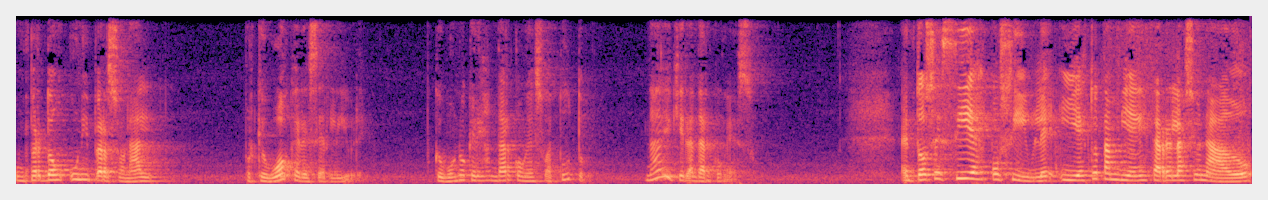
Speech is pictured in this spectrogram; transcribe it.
Un perdón unipersonal. Porque vos querés ser libre. Porque vos no querés andar con eso a tuto. Nadie quiere andar con eso. Entonces sí es posible y esto también está relacionado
